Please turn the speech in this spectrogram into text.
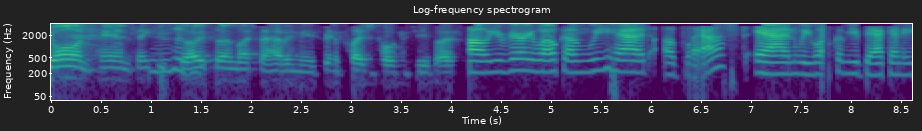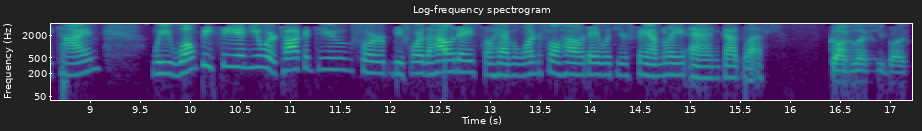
Dawn, Pam. Thank you so so much for having me. It's been a pleasure talking to you both. Oh, you're very welcome. We had a blast, and we welcome you back anytime. We won't be seeing you or talking to you for before the holidays, so have a wonderful holiday with your family, and God bless. God bless you both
